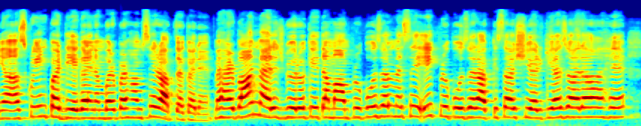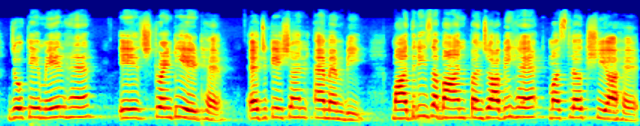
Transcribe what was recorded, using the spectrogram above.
یا اسکرین پر دیے گئے نمبر پر ہم سے رابطہ کریں۔ مہربان میرج بیورو کے تمام پروپوزل میں سے ایک پروپوزل آپ کے ساتھ شیئر کیا جا رہا ہے، جو کہ میل ہیں ایج ٹوینٹی ایٹ ہے۔ ایجوکیشن ایم ایم بی مادری زبان پنجابی ہے، مسلک شیعہ ہے۔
